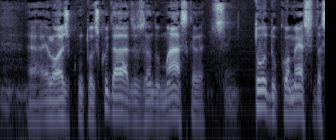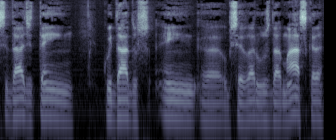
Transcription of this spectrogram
Uhum. É, é, lógico, com todos os cuidados, usando máscara. Sim. Todo o comércio da cidade tem cuidados em uh, observar o uso da máscara,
